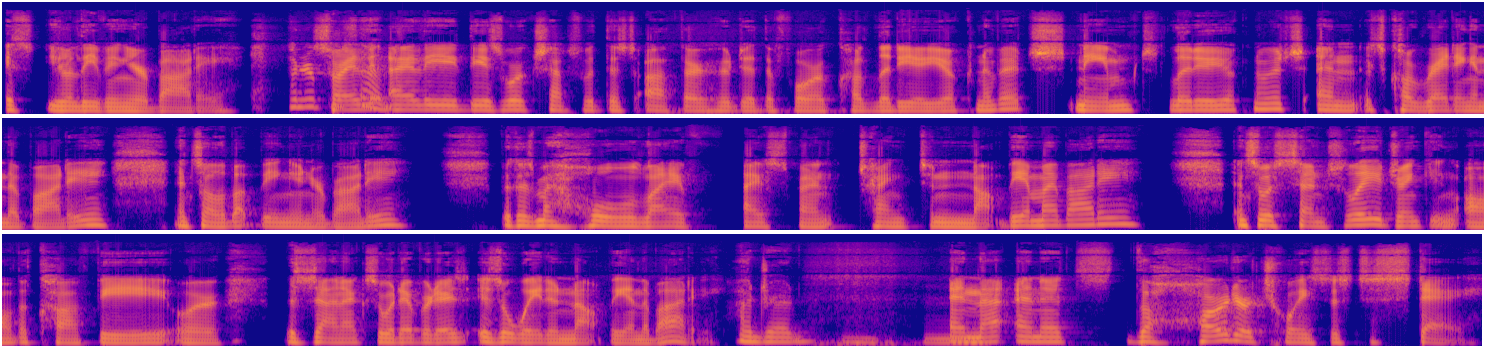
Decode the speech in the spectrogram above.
it's you're leaving your body. 100%. So I, I lead these workshops with this author who did the foreword called Lidia Yuknavitch, named Lidia Yuknavitch, and it's called Writing in the Body. It's all about being in your body because my whole life I spent trying to not be in my body. And so essentially drinking all the coffee or the Xanax or whatever it is is a way to not be in the body. 100. Mm-hmm. And that and it's the harder choice is to stay.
